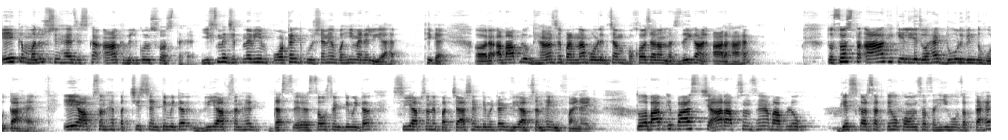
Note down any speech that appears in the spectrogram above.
एक मनुष्य है जिसका आँख बिल्कुल स्वस्थ है। इसमें जितने भी इंपॉर्टेंट क्वेश्चन है, वही मैंने लिया है, ठीक है? और अब आप लोग ध्यान से पढ़ना, बोर्ड एग्ज़ाम बहुत ज़्यादा नज़दीक आ रहा है। तो स्वस्थ आँख के लिए जो है दूरबिंद होता है। ए ऑप्शन है 25 सेंटीमीटर, बी ऑप्शन है 10 100 सेंटीमीटर, सी ऑप्शन है 50 सेंटीमीटर, डी ऑप्शन है इनफाइनाइट। तो अब आपके पास चार ऑप्शन हैं, अब आप लोग गेस कर सकते हो कौन सा सही हो सकता है,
